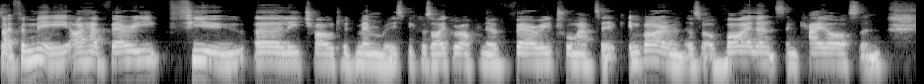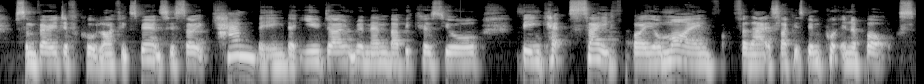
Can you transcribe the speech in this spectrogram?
Like for me, I have very few early childhood memories because I grew up in a very traumatic environment. There's a lot of violence and chaos and some very difficult life experiences. So it can be that you don't remember because you're being kept safe by your mind for that. It's like it's been put in a box.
